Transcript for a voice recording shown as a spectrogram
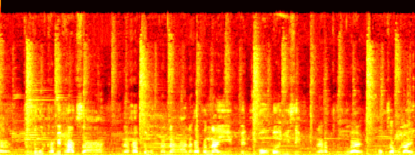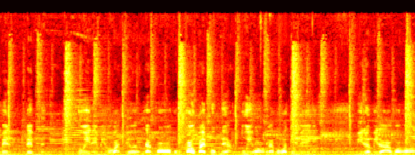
อถือสมุดคำพิพากษานะครับ สมุดหนาๆนะครับ ข้างในเป็นอีโบเบอร์ 20 นะครับ ถือไว้พวกซามูไรเม่นเล่มหนึ่งตุ้ยในยมีประวัติเยอะ แต่พอผมเข้าไปปุ๊บเนี่ย ตุ้ยออกแล้วเพราะว่าตุ้ยมีมีเรื่องมีราวก็ออก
